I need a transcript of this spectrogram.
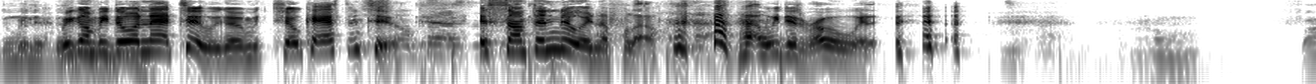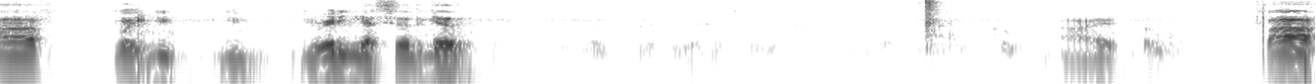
doing it? We're gonna be doing that too. We're gonna be showcasting too. Showcasting. It's something new in the flow. we just roll with it. Hold on. Um, five. Wait, you you you ready? You got yourself together. All right. Five,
